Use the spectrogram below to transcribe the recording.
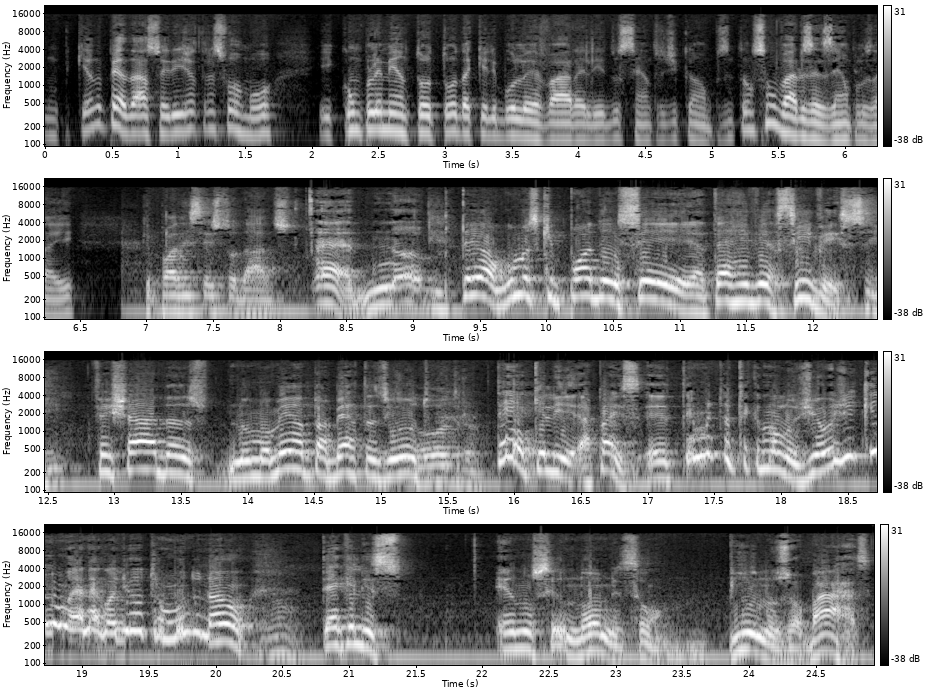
um pequeno pedaço ali já transformou e complementou todo aquele boulevard ali do centro de Campos. Então, são vários exemplos aí que podem ser estudados. É, no, tem algumas que podem ser até reversíveis. Sim. Fechadas no momento, abertas em outro. outro. Tem aquele. Rapaz, é, tem muita tecnologia hoje que não é negócio de outro mundo, não. não. Tem aqueles. Eu não sei o nome, são pinos ou barras.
